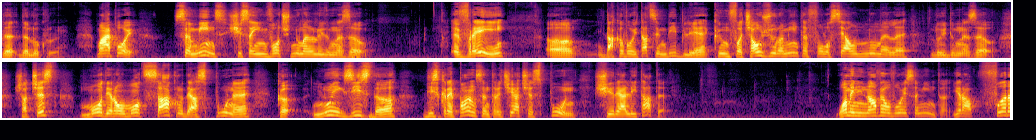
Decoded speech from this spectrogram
de, de lucruri. Mai apoi, să minți și să invoci numele lui Dumnezeu. Evreii, uh, dacă vă uitați în Biblie, când făceau jurăminte, foloseau numele lui Dumnezeu. Și acest mod era un mod sacru de a spune că nu există discrepanță între ceea ce spun și realitate. Oamenii nu aveau voie să mintă. Era fără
